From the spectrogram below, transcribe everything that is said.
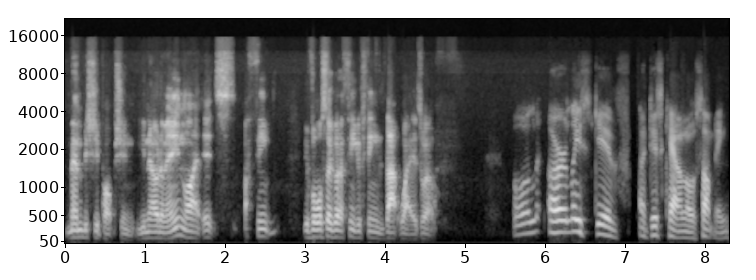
membership option. You know what I mean? Like, it's, I think you've also got to think of things that way as well. or or at least give a discount or something,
